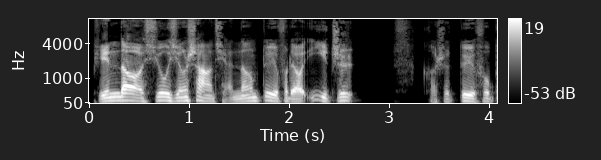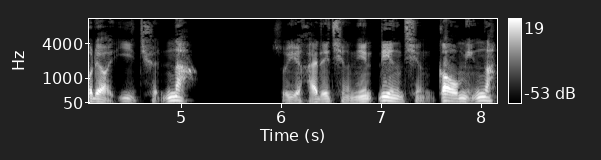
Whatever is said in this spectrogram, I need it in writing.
贫道修行尚浅，能对付了一只，可是对付不了一群呐。所以还得请您另请高明啊。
